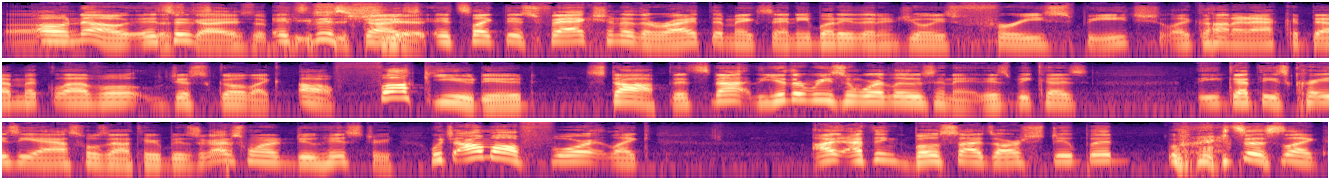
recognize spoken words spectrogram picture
Uh, oh no! It's this guy's a it's piece this of guy's. shit. It's like this faction of the right that makes anybody that enjoys free speech, like on an academic level, just go like, "Oh fuck you, dude! Stop! It's not. You're the reason we're losing it. Is because you got these crazy assholes out there. Because like, I just wanted to do history, which I'm all for it. Like, I, I think both sides are stupid. It's just like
